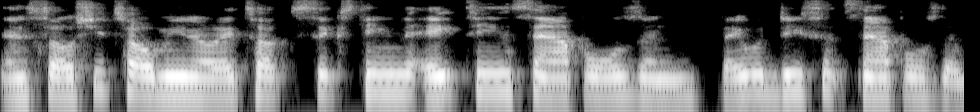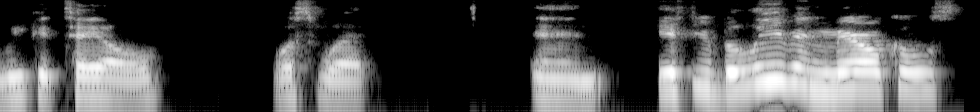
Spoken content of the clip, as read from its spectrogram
And so she told me, you know, they took 16 to 18 samples and they were decent samples that we could tell what's what. And if you believe in miracles,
